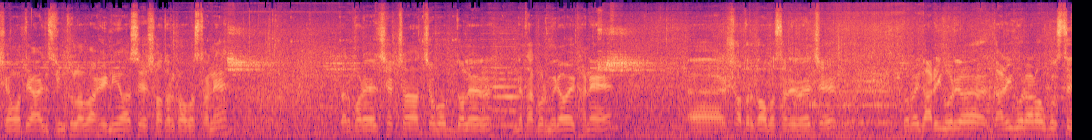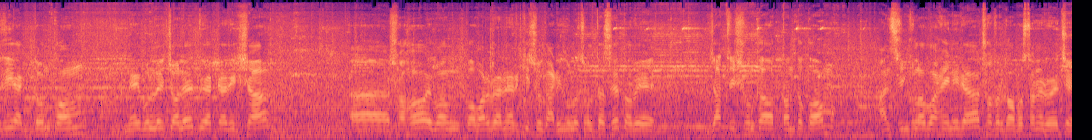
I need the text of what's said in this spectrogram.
সে মতে আইন শৃঙ্খলা বাহিনীও আছে সতর্ক অবস্থানে। তারপরে স্বেচ্ছাসেবক দলের নেতাকর্মীরাও এখানে সতর্ক অবস্থানে রয়েছে। তবে গাড়ি ঘোড়া, গাড়ি ঘোড়ার উপস্থিতি একদম কম, নেই বললেই চলে। দু একটা রিক্সা সহ এবং কভার ভ্যানের কিছু গাড়িগুলো চলতেছে, তবে যাত্রীর সংখ্যা অত্যন্ত কম। আইনশৃঙ্খলা বাহিনীরা সতর্ক অবস্থানে রয়েছে।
